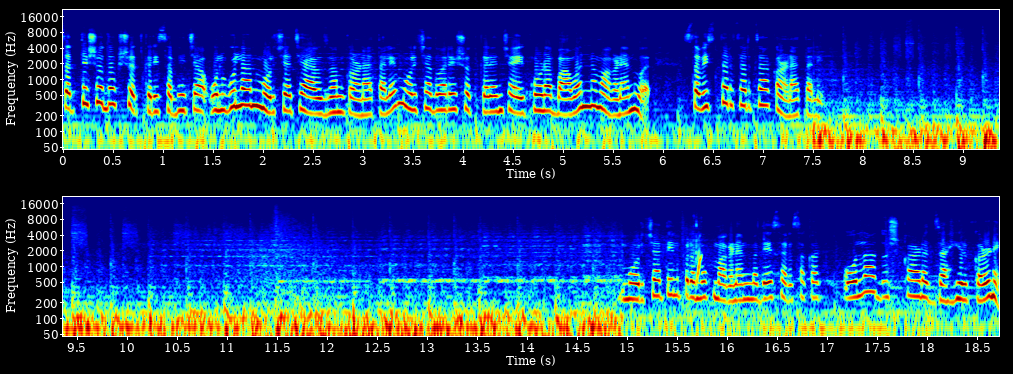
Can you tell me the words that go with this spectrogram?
सत्यशोधक शेतकरी सभेच्या उलगुलान मोर्चाचे आयोजन करण्यात आले. मोर्चाद्वारे शेतकऱ्यांच्या एकूण बावन्न मागण्यांवर सविस्तर चर्चा करण्यात आली. मोर्चातील प्रमुख मागण्यांमध्ये सरसकट ओला दुष्काळ जाहीर करणे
